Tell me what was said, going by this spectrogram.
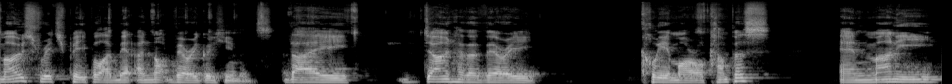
most rich people I've met are not very good humans. They don't have a very clear moral compass. and money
